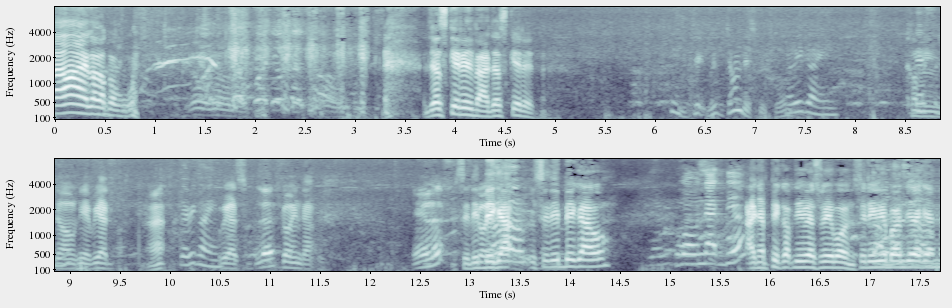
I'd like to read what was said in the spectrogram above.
Alright, go back up. Just kidding, man. Just kidding. We've done this before. Where are we going? Coming down here, we had Huh? Where are we going? we had going down. Hey, left? See the big arrow? You see the big arrow? Well, that there? And you pick up the rest ribbon. See the ribbon there again?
